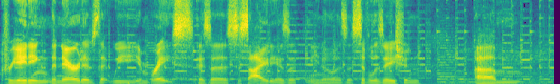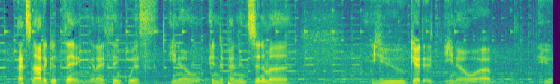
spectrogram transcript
creating the narratives that we embrace as a society, as a you know, as a civilization, um, that's not a good thing. And I think with you know independent cinema, you get it, you know a you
